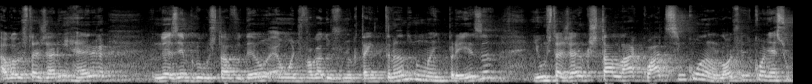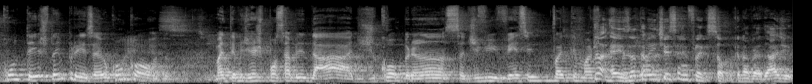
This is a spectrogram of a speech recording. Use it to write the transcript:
Agora, o estagiário, em regra, no exemplo que o Gustavo deu, é um advogado júnior que está entrando numa empresa e um estagiário que está lá há 4, 5 anos. Lógico que ele conhece o contexto da empresa, aí eu concordo. Mas em termos de responsabilidade, de cobrança, de vivência, vai ter mais. Não, é exatamente essa reflexão, porque na verdade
